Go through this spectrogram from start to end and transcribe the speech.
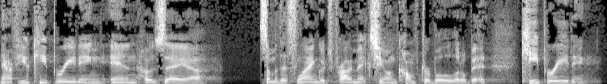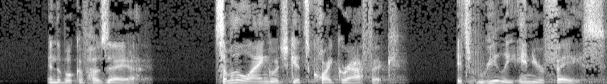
Now, if you keep reading in Hosea, some of this language probably makes you uncomfortable a little bit. Keep reading in the book of Hosea. Some of the language gets quite graphic. It's really in your face.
